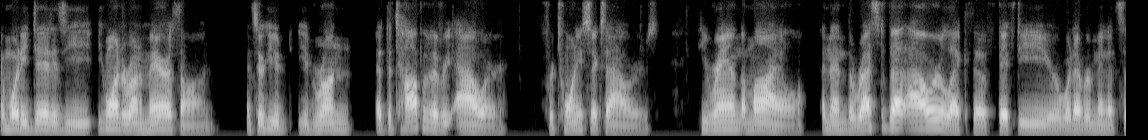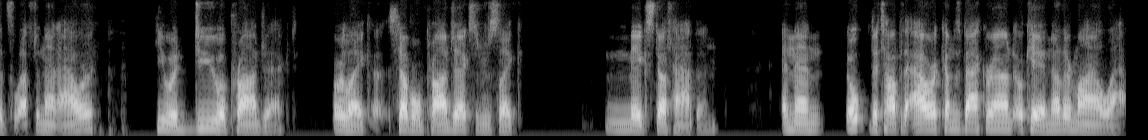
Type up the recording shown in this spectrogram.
and what he did is he he wanted to run a marathon and so he'd he'd run at the top of every hour for 26 hours he ran the mile and then the rest of that hour like the 50 or whatever minutes that's left in that hour he would do a project or like several projects or just like make stuff happen and then oh the top of the hour comes back around okay another mile lap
